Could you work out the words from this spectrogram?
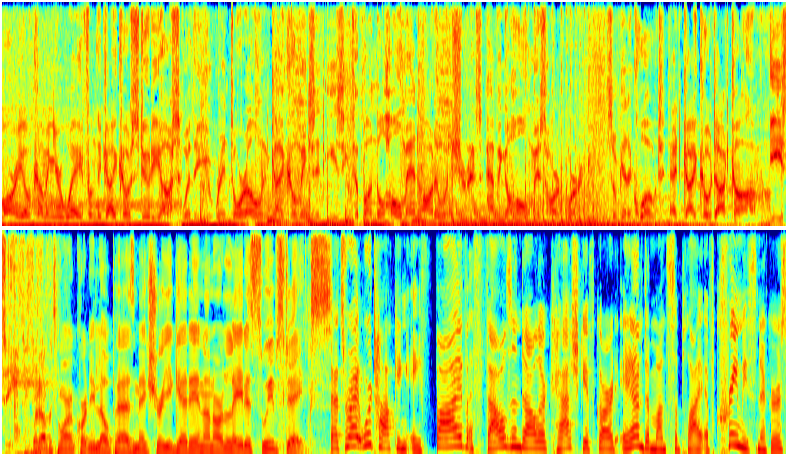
Mario coming your way from the Geico Studios. Whether you rent or own, Geico makes it easy to bundle home and auto insurance. Having a home is hard work. So get a quote at geico.com. Easy. What up? It's Mario Courtney Lopez. Make sure you get in on our latest sweepstakes. That's right. We're talking a $5,000 cash gift card and a month's supply of creamy Snickers.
